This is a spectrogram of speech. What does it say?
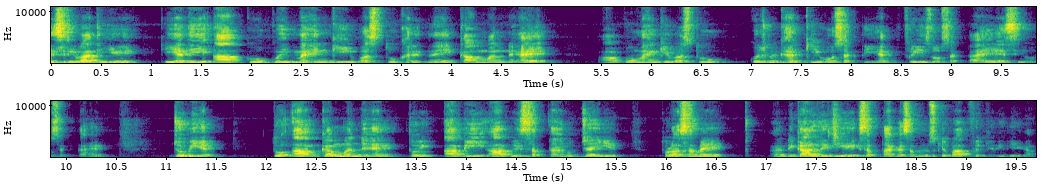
तीसरी बात ये कि यदि आपको कोई महँगी वस्तु खरीदने का मन है, और वो महँगी वस्तु कुछ भी घर की हो सकती है, फ्रीज हो सकता है, एसी हो सकता है, जो भी है तो आपका मन है तो अभी आप इस सप्ताह रुक जाइए, थोड़ा समय निकाल दीजिए, एक सप्ताह का समय, उसके बाद फिर खरीदिएगा।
